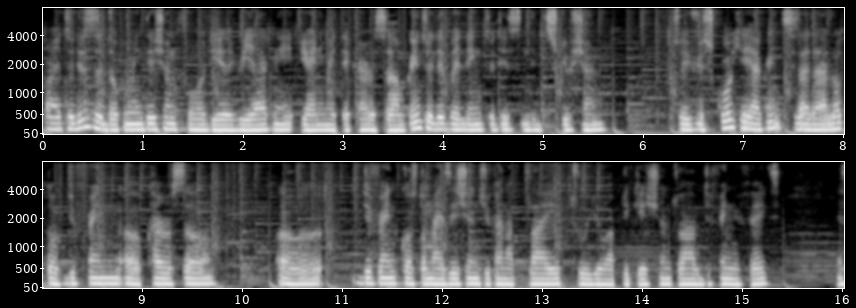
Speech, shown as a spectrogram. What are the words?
Alright so this is the documentation for the react animated carousel i'm going to leave a link to this in the description. So if you scroll here you're going to see that there are a lot of different uh, carousel uh, different customizations you can apply to your application to have different effects. And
